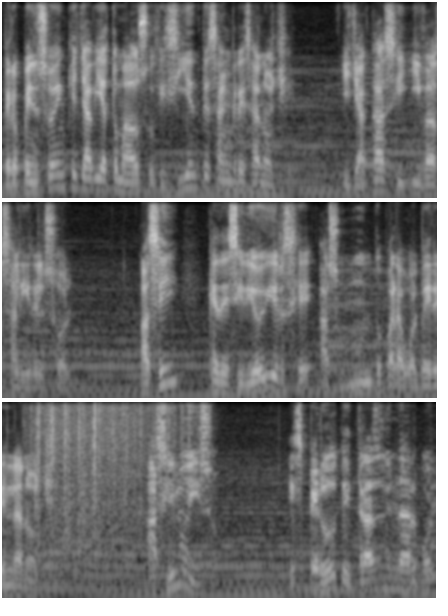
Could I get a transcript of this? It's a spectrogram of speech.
pero pensó en que ya había tomado suficiente sangre esa noche y ya casi iba a salir el sol. Así que decidió irse a su mundo para volver en la noche. Así lo hizo. Esperó detrás de un árbol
